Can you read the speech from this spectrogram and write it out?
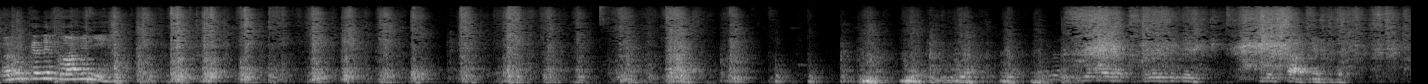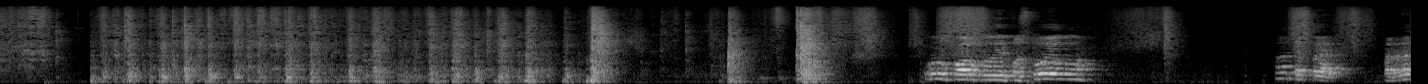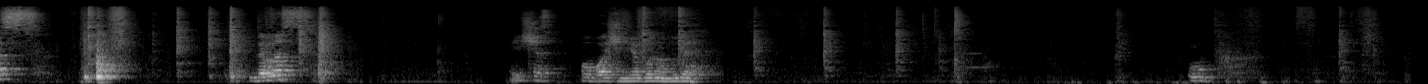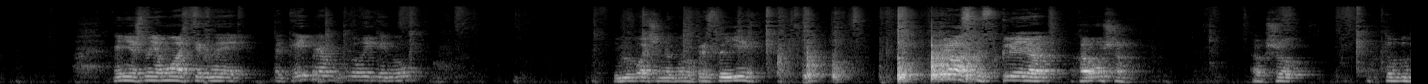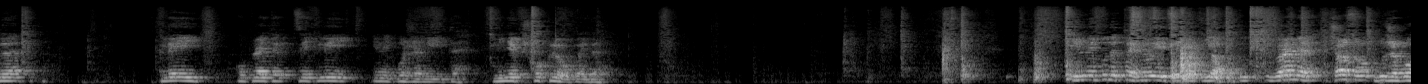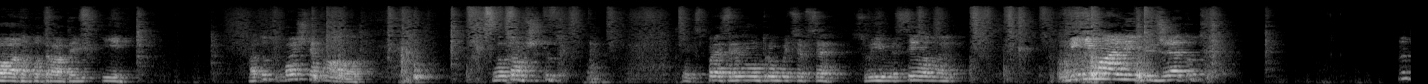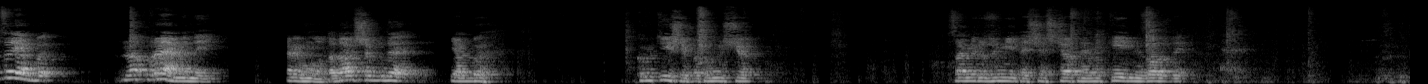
Руки не камені. Ну, думаю, в принципі, достатньо буде. Воно пару хвилин постояло. А тепер раз. Два. І зараз побачимо, як воно буде. Оп. Звісно, я мастер не такий прям великий, ну. І ми бачимо, як воно пристає. В'язкость клея хороша. Так що, хто буде клеїть, купляйте цей клей і не пожалієте. Він як шпакльовка йде. І не будете гритися, як я. Тут время часу дуже багато потратив. І... А тут, бачите, мало. В тому, що тут експрес-ремонт робиться все своїми силами. Мінімальний бюджет тут. Ну це якби на временний ремонт, а далі буде якби крутіше, тому що самі розумієте, що час не легкий, не завжди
